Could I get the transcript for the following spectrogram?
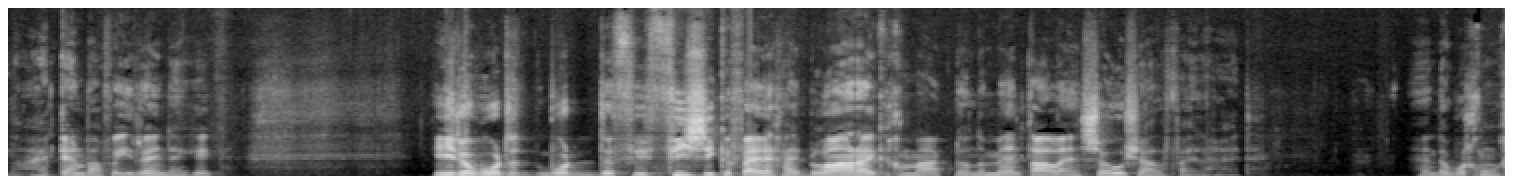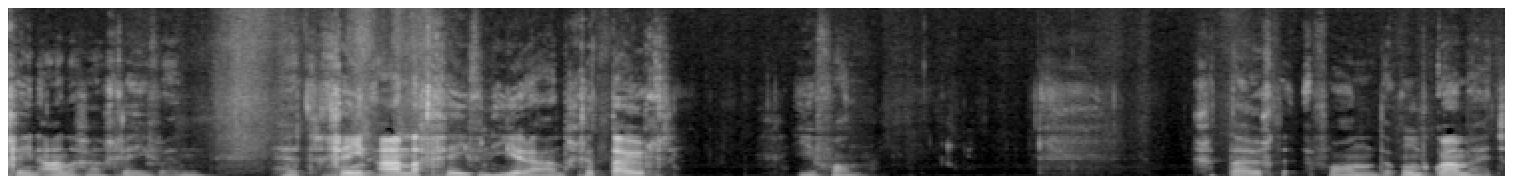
Nou, herkenbaar voor iedereen, denk ik. Hierdoor wordt, het, wordt de fysieke veiligheid belangrijker gemaakt dan de mentale en sociale veiligheid. En daar wordt gewoon geen aandacht aan gegeven. En het geen aandacht geven hieraan getuigt hiervan. Getuigt van de onbekwaamheid.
